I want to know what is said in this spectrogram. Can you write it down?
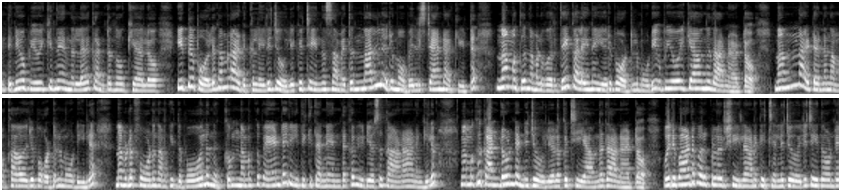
എന്തിനാണ് ഉപയോഗിക്കുന്നത് എന്നുള്ളത് കണ്ടു നോക്കിയാലോ. ഇതുപോലെ നമ്മൾ അടുക്കളയിൽ ജോലിയൊക്കെ ചെയ്യുന്ന സമയത്ത് നല്ലൊരു മൊബൈൽ സ്റ്റാൻഡ് ആക്കിയിട്ട് നമുക്ക് നമ്മൾ വെറുതെ കളയുന്ന ഈ ഒരു ബോട്ടിൽ മൂടി ഉപയോഗിക്കാവുന്നതാണ് കേട്ടോ. നന്നായിട്ട് തന്നെ നമുക്ക് ആ ഒരു ബോട്ടിൽ മൂടിയിൽ നമ്മുടെ ഫോൺ നമുക്ക് ഇതുപോലെ നിൽക്കും. നമുക്ക് വേണ്ട രീതിക്ക് തന്നെ എന്തൊക്കെ വീഡിയോസ് കാണുകയാണെങ്കിലും നമുക്ക് കണ്ടുകൊണ്ട് തന്നെ ജോലികളൊക്കെ ചെയ്യാവുന്നതാണ് കേട്ടോ. ഒരുപാട് പേർക്കുള്ള ഒരു ശീലമാണ് കിച്ചണിൽ ജോലി ചെയ്തുകൊണ്ട്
